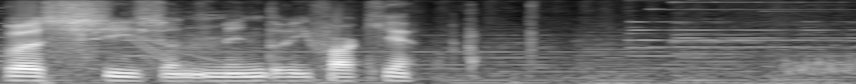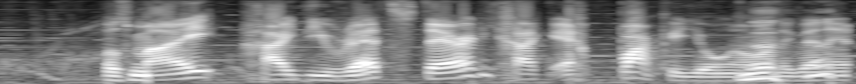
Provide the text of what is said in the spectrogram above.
Precies een min 3 vakje. Volgens mij ga ik die red ster, die ga ik echt pakken jongen. Want ik ben echt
